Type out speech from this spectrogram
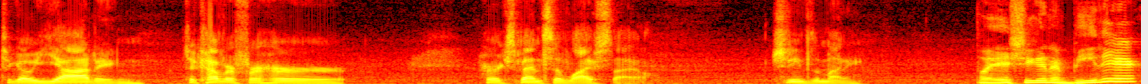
to go yachting to cover for her her expensive lifestyle. She needs the money. But is she gonna be there?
